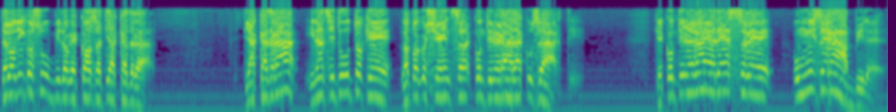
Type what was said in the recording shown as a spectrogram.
Te lo dico subito che cosa ti accadrà. Ti accadrà innanzitutto che la tua coscienza continuerà ad accusarti, che continuerai ad essere un miserabile.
